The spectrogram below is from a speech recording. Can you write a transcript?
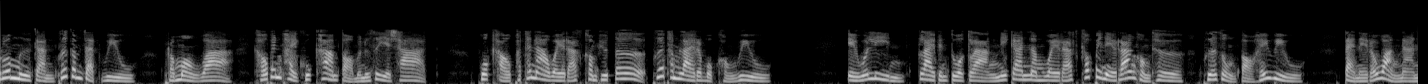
ร่วมมือกันเพื่อกำจัดวิว เพราะมองว่าเขาเป็นภัยคุกคามต่อมนุษยชาติ พวกเขาพัฒนาไวรัสคอมพิวเตอร์เพื่อทำลายระบบของวิว เอเวอลีนกลายเป็นตัวกลางในการนำไวรัสเข้าไปในร่างของเธอ เพื่อส่งต่อให้วิว แต่ในระหว่างนั้น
